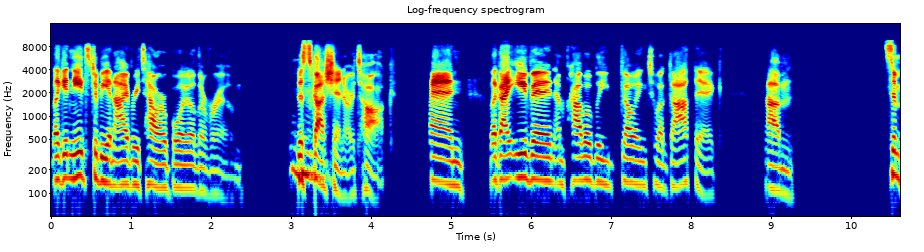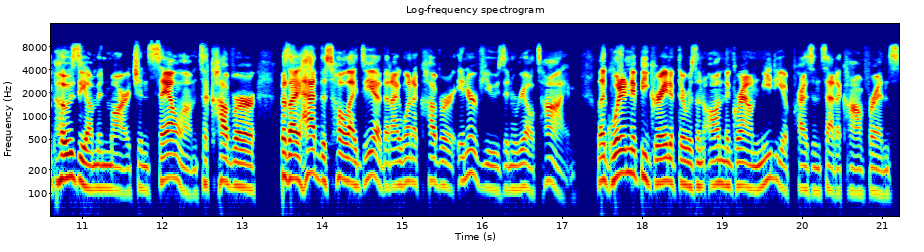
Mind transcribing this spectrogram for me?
Like it needs to be an ivory tower boiler room mm-hmm. discussion or talk. And Like I even am probably going to a Gothic um, symposium in March in Salem to cover because I had this whole idea that I want to cover interviews in real time. Like, wouldn't it be great if there was an on the ground media presence at a conference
